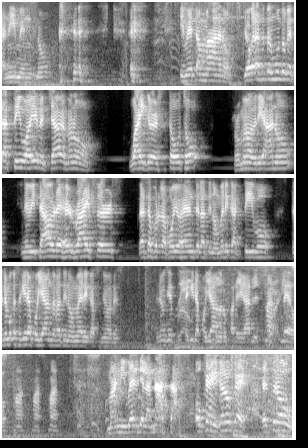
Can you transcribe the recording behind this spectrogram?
animen, ¿no? y metan mano. Yo gracias a todo el mundo que está activo ahí en el chat, hermano. Wigers Toto, Romeo Adriano, Inevitable, Hellrisers. Gracias por el apoyo, gente. Latinoamérica activo. Tenemos que seguir apoyando a Latinoamérica, señores. Tenemos que seguir apoyándonos para llegar más lejos, más, más, más. Más nivel de la NASA. Ok, ¿qué es lo que? El throw.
